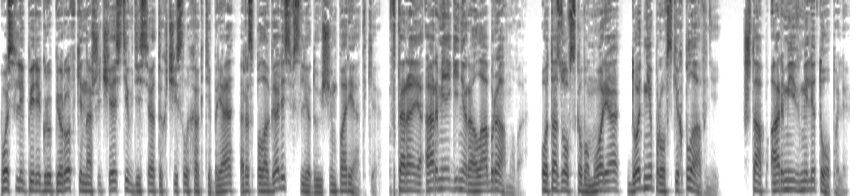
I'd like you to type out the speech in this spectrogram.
После перегруппировки наши части в десятых числах октября располагались в следующем порядке. Вторая армия генерала Абрамова. От Азовского моря до Днепровских плавней. Штаб армии в Мелитополе.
